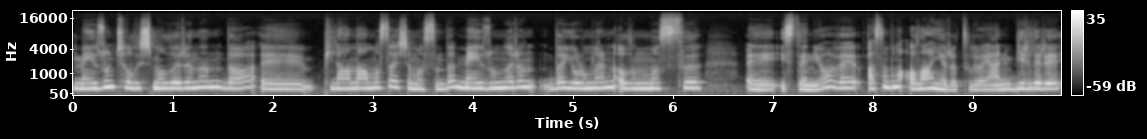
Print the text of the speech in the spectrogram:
mezun çalışmalarının da e, planlanması aşamasında mezunların da yorumlarının alınması e, isteniyor ve aslında buna alan yaratılıyor. Yani birileri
